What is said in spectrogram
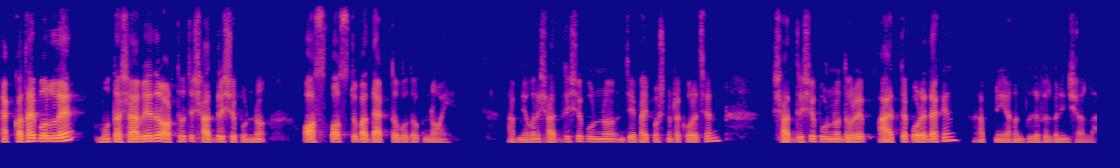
এক কথায় বললে মুতাশাবিহাতের অর্থ হচ্ছে সাদৃশ্যপূর্ণ, অস্পষ্ট বা দ্ব্যর্থবোধক নয়। আপনি ওখানে সাদৃশ্যপূর্ণ যে ভাই প্রশ্নটা করেছেন, সাদৃশ্যপূর্ণ ধরে আয়াতটা পড়ে দেখেন, আপনি এখন বুঝে ফেলবেন ইনশাআল্লাহ।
